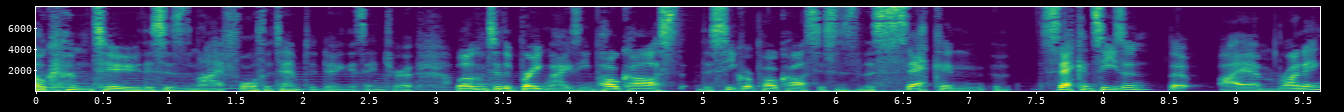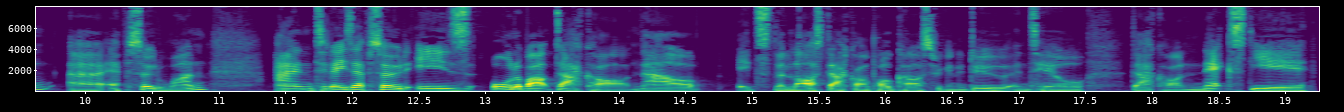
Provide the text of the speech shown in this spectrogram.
welcome to this is my fourth attempt at doing this intro. Welcome to the Break Magazine podcast, the secret podcast. This is the second second season that I am running, uh, episode one, and today's episode is all about Dakar. Now, it's the last Dakar podcast we're going to do until Dakar next year.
